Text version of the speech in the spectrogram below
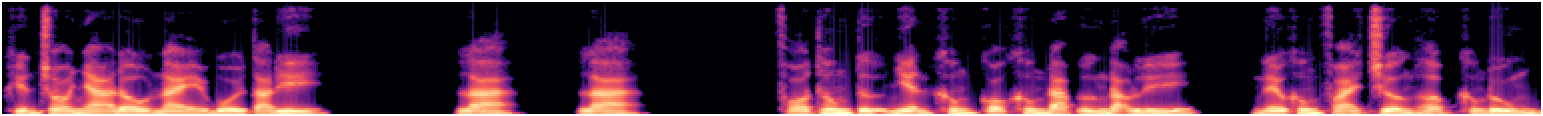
khiến cho nha đầu này bồi ta đi. Là, là. Phó Thông tự nhiên không có không đáp ứng đạo lý, nếu không phải trường hợp không đúng,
